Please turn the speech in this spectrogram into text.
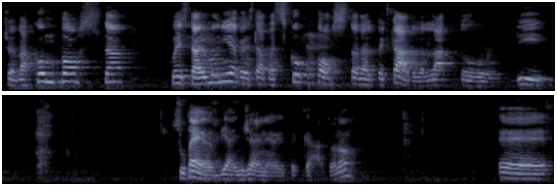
cioè va composta questa armonia che è stata scomposta dal peccato, dall'atto di superbia in genere, il peccato, no? Eh,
